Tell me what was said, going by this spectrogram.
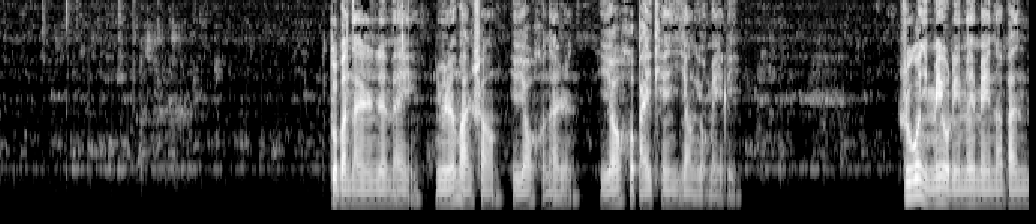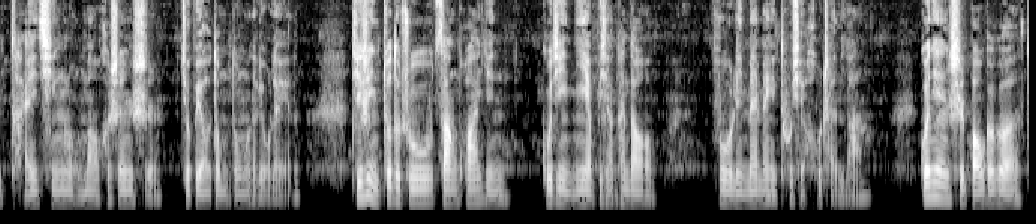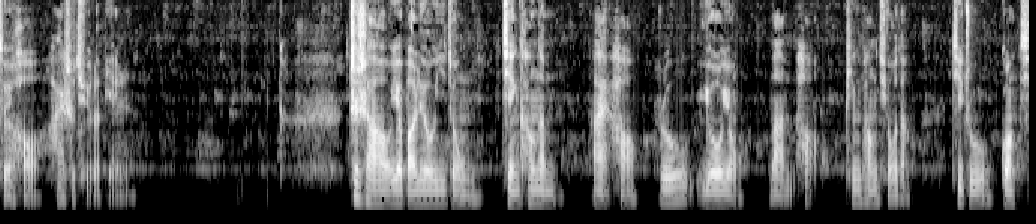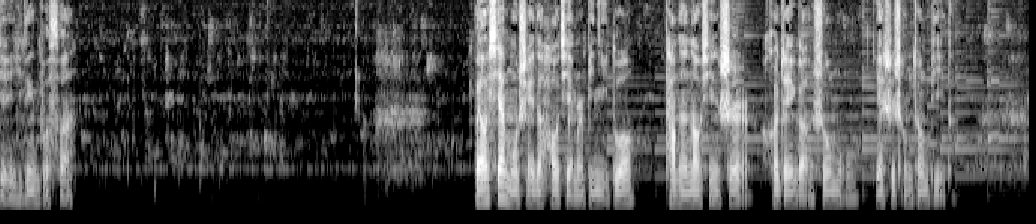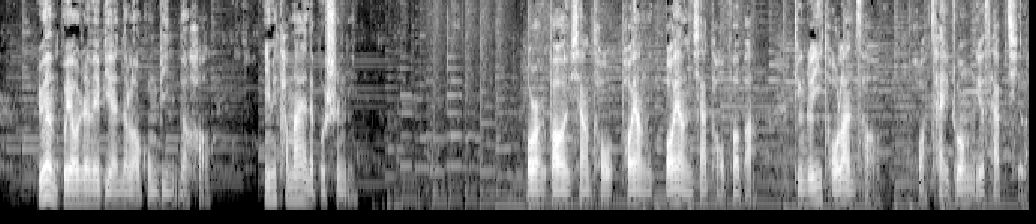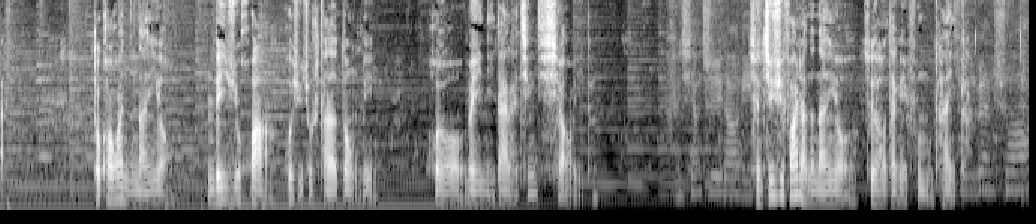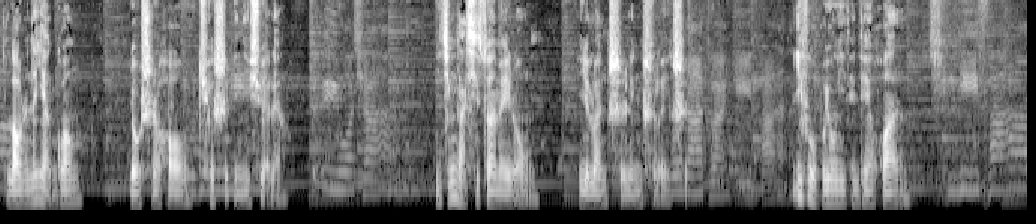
多半男人认为，女人晚上也要和男人，也要和白天一样有魅力。如果你没有林妹妹那般才情容貌和身世，就不要动不动的流泪了。即使你做得出葬花吟，估计你也不想看到布林妹妹吐血后尘吧。关键是宝哥哥最后还是娶了别人。至少要保留一种健康的爱好，如游泳、慢跑、乒乓球等。记住，逛街一定不算。不要羡慕谁的好姐妹比你多，她们的闹心事和这个数目也是成正比的。永远不要认为别人的老公比你的好，因为他们爱的不是你。偶尔保一下头，保养保养一下头发吧，顶着一头烂草，化彩妆也彩不起来。多夸夸你的男友，你的一句话或许就是他的动力，会为你带来经济效益的。想继续发展的男友，最好带给父母看一看。老人的眼光有时候确实比你雪亮。以精打细算为荣，以乱吃零食为耻。衣服不用一天天换，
